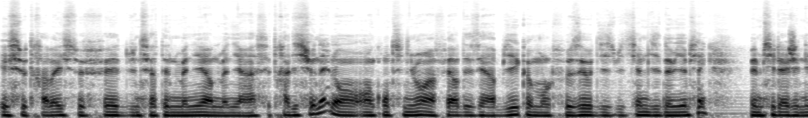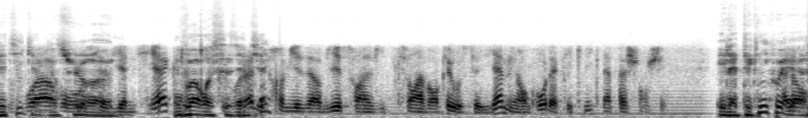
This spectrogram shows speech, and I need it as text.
et ce travail se fait d'une certaine manière, de manière assez traditionnelle, en, en, continuant à faire des herbiers comme on le faisait au 18e, 19e siècle, même si la génétique voire est bien sûr... Au 16e siècle, voire au 16e voilà, siècle. Les premiers herbiers sont, sont, inventés au 16e et en gros la technique n'a pas changé. Et la technique ouais, Alors,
